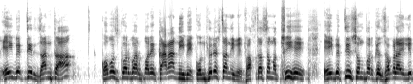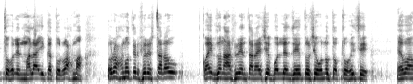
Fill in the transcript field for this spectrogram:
এই ব্যক্তির যানটা কবজ করবার পরে কারা নিবে, কোন ফেরেস্তা নিবে? ফাখতাসামাত ফিহে, এই ব্যক্তির সম্পর্কে ঝগড়ায় লিপ্ত হলেন মালাইকাতুর রহমা। রহমতের ফেরেস্তারাও কয়েকজন আসলেন, তারা এসে বললেন, যেহেতু সে অনুতপ্ত হয়েছে এবং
